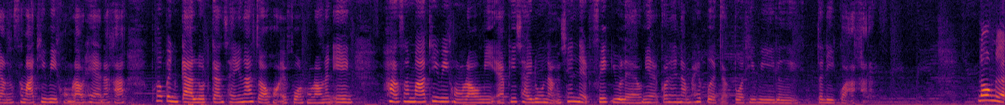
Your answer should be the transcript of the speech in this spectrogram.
ยังสมาร์ททีวีของเราแทนนะคะ เพื่อเป็นการลดการใช้หน้าจอของ iPhone ของเรานั่นเอง หากสมาร์ททีวีของเรามีแอปที่ใช้ดูหนังเช่น Netflix อยู่แล้วเนี่ย ก็แนะนำให้เปิดจากตัวทีวีเลยจะดีกว่าค่ะ นอกเหนือ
